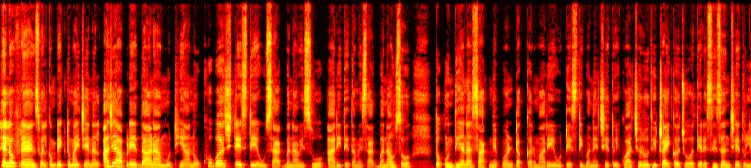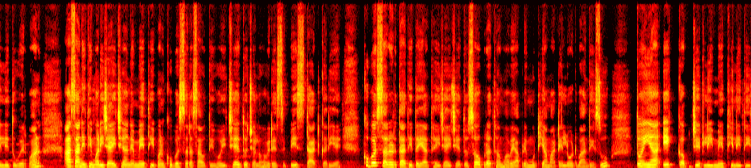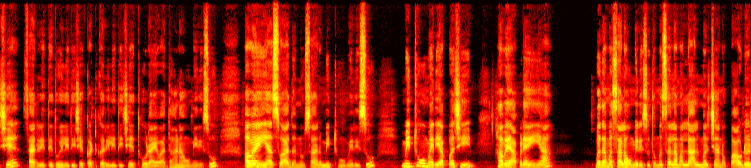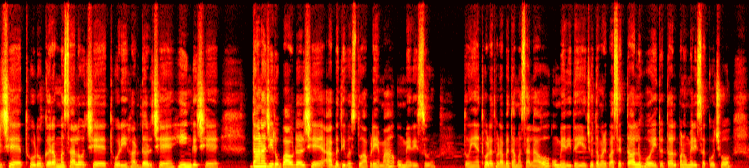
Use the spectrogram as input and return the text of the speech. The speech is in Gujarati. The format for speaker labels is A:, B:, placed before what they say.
A: Hello friends, welcome back to my channel. આજે આપણે દાણા, મુઠિયાનું ખૂબ જ ટેસ્ટી એવું શાક બનાવીશું. આ રીતે તમે શાક બનાવશો તો ઊંધિયાના શાકને પણ ટક્કર મારે એવું ટેસ્ટી બને છે. તો એકવાર જરૂરથી ટ્રાય કરજો. અત્યારે સિઝન છે તો લીલી તુવેર પણ આસાનીથી મળી જાય છે અને મેથી પણ ખૂબ જ સરસ આવતી હોય છે. તો ચલો હવે રેસીપી સ્ટાર્ટ કરીએ. ખૂબ જ સરળતાથી તૈયાર થઈ જાય છે. તો સૌ પ્રથમ હવે આપણે મુઠિયા માટે લોટ બાંધીશું. તો અહીંયા એક કપ જેટલી મેથી લીધી છે, સારી રીતે ધોઈ લીધી છે, કટ કરી લીધી છે, થોડા એવા ધાણા ઉમેરીશું. હવે અહીંયા સ્વાદ અનુસાર મીઠું ઉમેરીશું. મીઠું ઉમેર્યા પછી હવે આપણે અહીંયા બધા મસાલા ઉમેરીશું. તો મસાલામાં લાલ મરચાંનો પાવડર છે, થોડો ગરમ મસાલો છે, થોડી હળદર છે, હિંગ છે, ધાણા જીરું પાવડર છે, આ બધી વસ્તુ આપણે એમાં ઉમેરીશું. તો અહીંયા થોડા થોડા બધા મસાલાઓ ઉમેરી દઈએ. જો તમારી પાસે તલ હોય તો તલ પણ ઉમેરી શકો છો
